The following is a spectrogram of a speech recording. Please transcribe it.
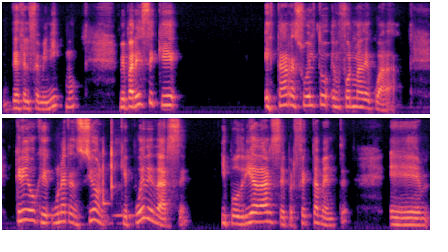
desde el feminismo, me parece que está resuelto en forma adecuada. Creo que una tensión que puede darse y podría darse perfectamente eh,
